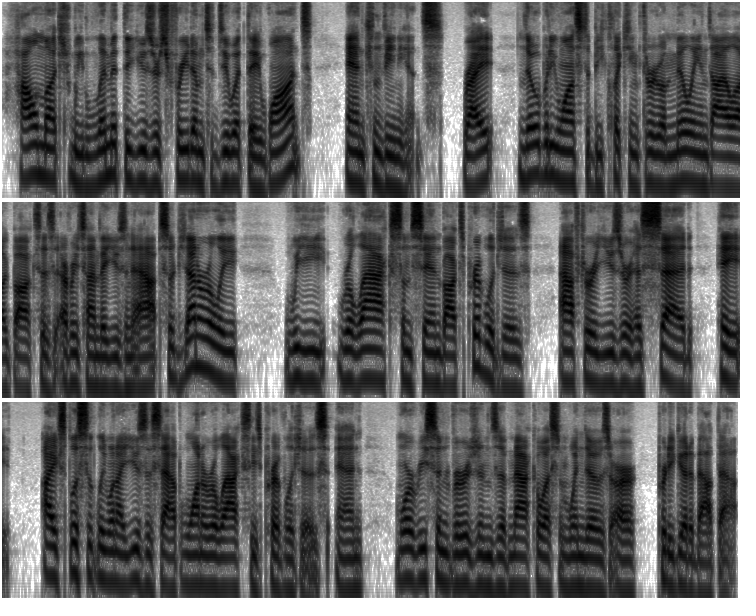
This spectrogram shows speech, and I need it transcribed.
how much we limit the user's freedom to do what they want and convenience, right? Nobody wants to be clicking through a million dialog boxes every time they use an app. So generally, we relax some sandbox privileges after a user has said, hey, I explicitly, when I use this app, want to relax these privileges. And more recent versions of macOS and Windows are pretty good about that.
